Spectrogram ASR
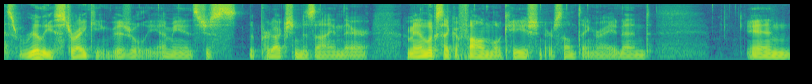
it's really striking visually. I mean, it's just the production design there. I mean, it looks like a found location or something, right? And and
